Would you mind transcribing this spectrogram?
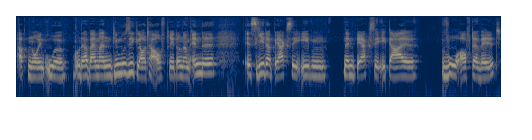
ab 9 Uhr oder weil man die Musik lauter aufdreht und am Ende ist jeder Bergsee eben ein Bergsee, egal wo auf der Welt.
